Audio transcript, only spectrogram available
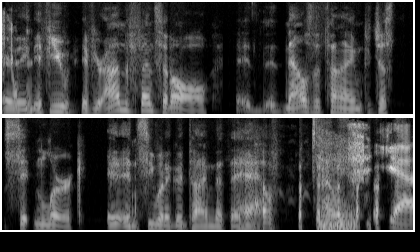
I mean, if you if you're on the fence at all, eh, now's the time to just sit and lurk and, see what a good time that they have. yeah,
